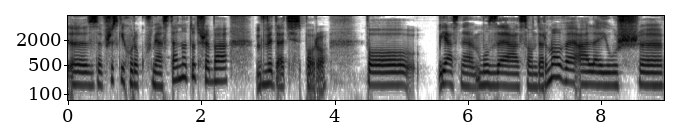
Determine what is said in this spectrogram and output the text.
e, ze wszystkich uroków miasta, no to trzeba wydać sporo, bo jasne, muzea są darmowe, ale już e,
